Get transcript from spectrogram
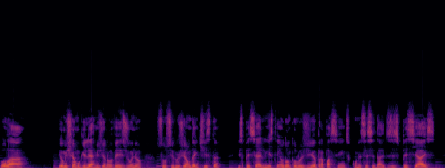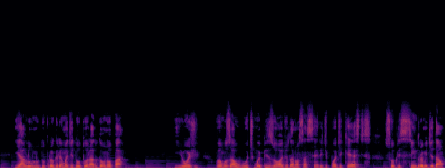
Olá, eu me chamo Guilherme Genovez Júnior, sou cirurgião dentista, especialista em odontologia para pacientes com necessidades especiais e aluno do programa de doutorado da Unopar. E hoje vamos ao último episódio da nossa série de podcasts sobre Síndrome de Down.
